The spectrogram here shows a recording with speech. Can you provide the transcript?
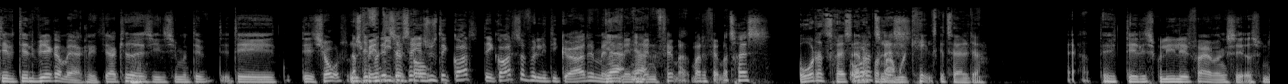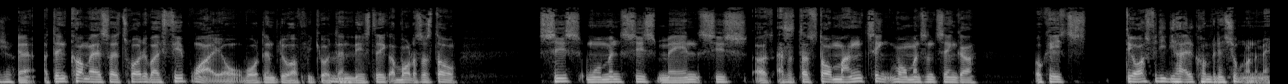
det, det virker mærkeligt. Jeg er ked af at sige det, Simon. Det, det, det, det er sjovt. Nå, men det er Spændende fordi, der står- Jeg synes, det er godt. Det er godt selvfølgelig, de gør det, men, Ja, men, ja. men fem, var det 65? 68, 68. er der på den 68. amerikanske tal, ja. Ja, det, det er sgu lige lidt for avanceret, synes jeg. ja. Og den kom altså, jeg tror det var i februar i år, hvor den blev offentliggjort, mm. den liste, ikke? Og hvor der så står cis woman, cis man, cis... Og, altså, der står mange ting, hvor man sådan tænker, okay, det er også fordi, de har alle kombinationerne med.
